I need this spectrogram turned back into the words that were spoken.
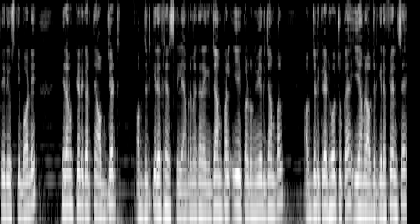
फिर उसकी बॉडी फिर हम क्रिएट करते हैं ऑब्जेक्ट ऑब्जेक्ट की रेफरेंस के लिए। यहाँ पर मैंने करा example E equal to new example object create हो चुका है ये हमारा ऑब्जेक्ट की रेफरेंस है।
